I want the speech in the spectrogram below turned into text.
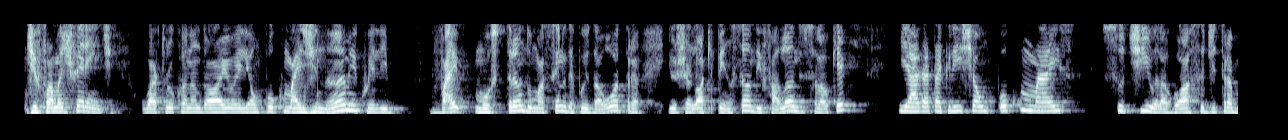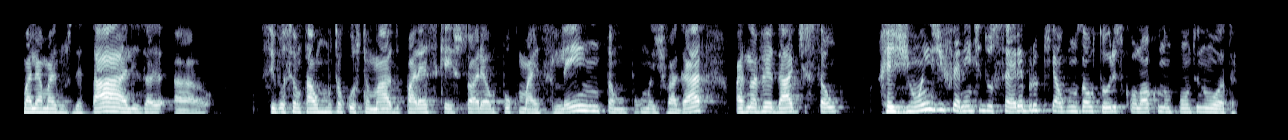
de forma diferente. O Arthur Conan Doyle ele é um pouco mais dinâmico, ele vai mostrando uma cena depois da outra, e o Sherlock pensando e falando, e sei lá o quê. E a Agatha Christie é um pouco mais sutil, ela gosta de trabalhar mais nos detalhes, a, a, se você não está muito acostumado, parece que a história é um pouco mais lenta, um pouco mais devagar, mas na verdade são regiões diferentes do cérebro que alguns autores colocam num ponto e no outro.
